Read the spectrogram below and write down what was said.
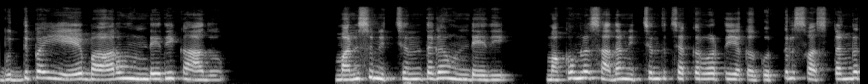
బుద్ధిపై ఏ భారం ఉండేది కాదు. మనసు నిశ్చింతగా ఉండేది. ముఖంలో సదా నిశ్చింత చక్రవర్తి యొక్క గుర్తులు స్పష్టంగా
